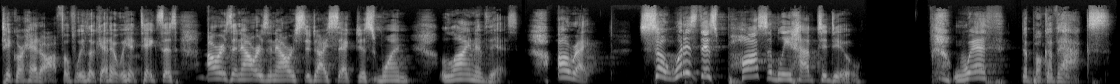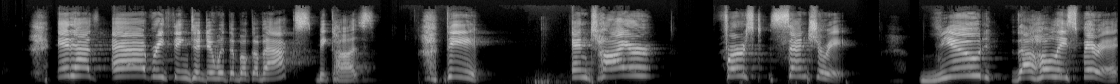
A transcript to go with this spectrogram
take our head off if we look at it. It takes us hours and hours and hours to dissect just one line of this. All right. So what does this possibly have to do with the book of acts? It has everything to do with the book of acts because the entire first century viewed the Holy Spirit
